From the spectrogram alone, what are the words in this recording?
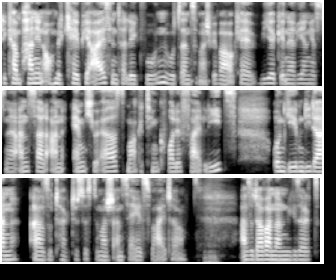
die Kampagnen auch mit KPIs hinterlegt wurden, wo es dann zum Beispiel war, okay, wir generieren jetzt eine Anzahl an MQLs, Marketing Qualified Leads und geben die dann also taktisch systematisch an Sales weiter. Mhm. Also da waren dann, wie gesagt,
